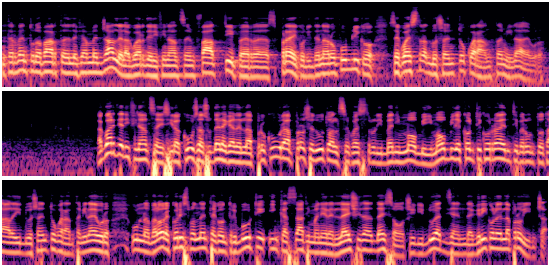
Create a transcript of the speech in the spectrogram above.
Intervento da parte delle Fiamme Gialle, la Guardia di Finanza infatti per spreco di denaro pubblico sequestra 240.000 euro. La Guardia di Finanza di Siracusa, su delega della Procura, ha proceduto al sequestro di beni immobili, mobili e conti correnti per un totale di 240.000 euro, un valore corrispondente ai contributi incassati in maniera illecita dai soci di due aziende agricole della provincia.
